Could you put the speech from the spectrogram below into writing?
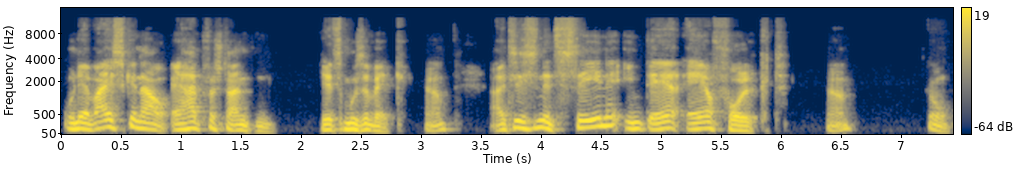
und er weiß genau, er hat verstanden, jetzt muss er weg. Ja. Also es ist eine Szene, in der er folgt, ja. so,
